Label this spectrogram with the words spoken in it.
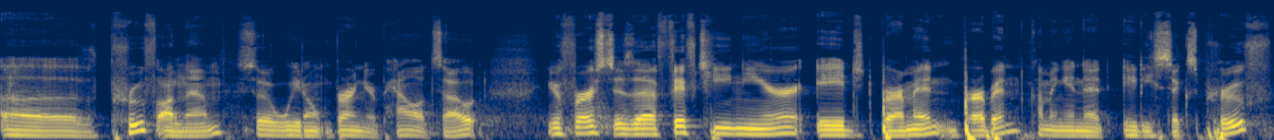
of proof on them so we don't burn your palates out. Your first is a 15 year aged bourbon, bourbon coming in at 86 proof.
